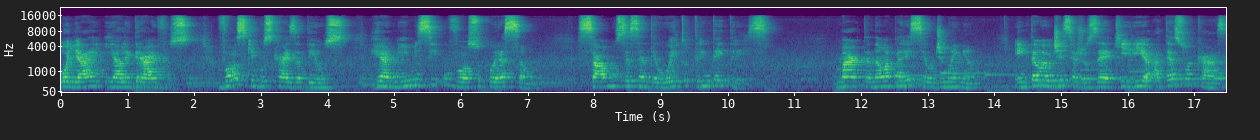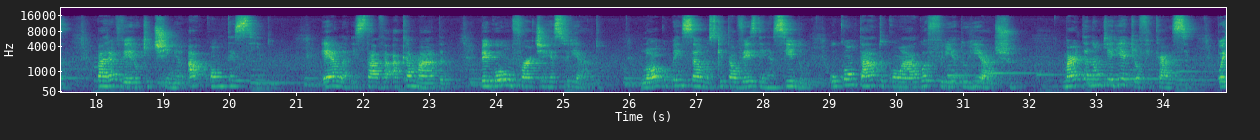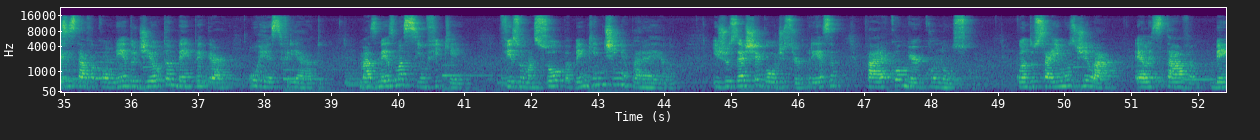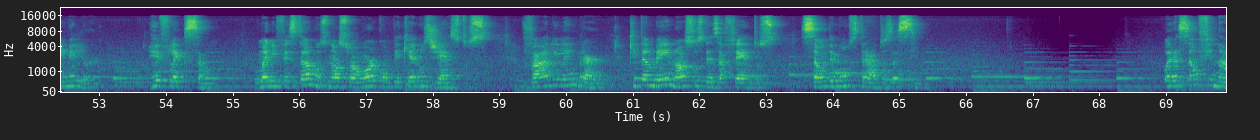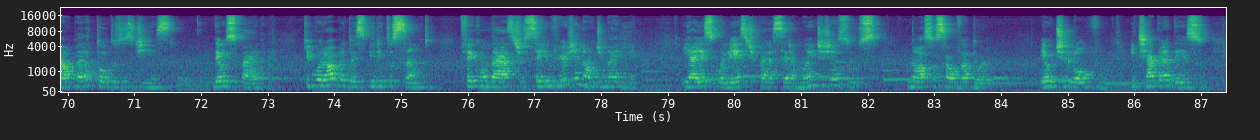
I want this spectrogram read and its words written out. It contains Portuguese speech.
Olhai e alegrai-vos, vós que buscais a Deus, reanime-se o vosso coração. Salmo 68, 33 Marta não apareceu de manhã. Então eu disse a José que iria até sua casa para ver o que tinha acontecido. Ela estava acamada, pegou um forte resfriado. Logo pensamos que talvez tenha sido o contato com a água fria do riacho. Marta não queria que eu ficasse, pois estava com medo de eu também pegar o resfriado. Mas mesmo assim fiquei. Fiz uma sopa bem quentinha para ela. E José chegou de surpresa para comer conosco. Quando saímos de lá, ela estava bem melhor. Reflexão: manifestamos nosso amor com pequenos gestos vale lembrar que também nossos desafetos são demonstrados assim. Oração final para todos os dias. Deus Pai, que por obra do Espírito Santo fecundaste o seio virginal de Maria e a escolheste para ser a mãe de Jesus, nosso Salvador. Eu te louvo e te agradeço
